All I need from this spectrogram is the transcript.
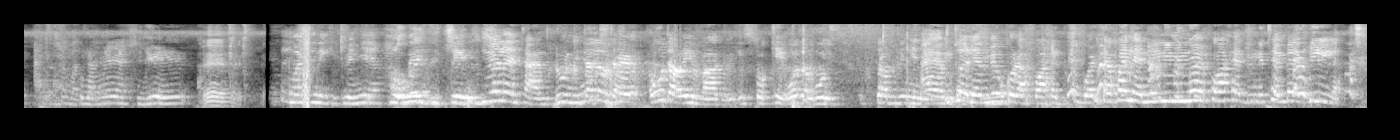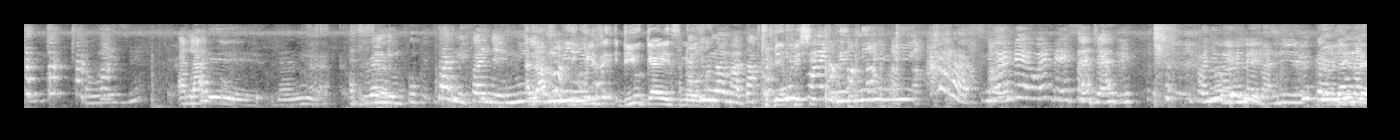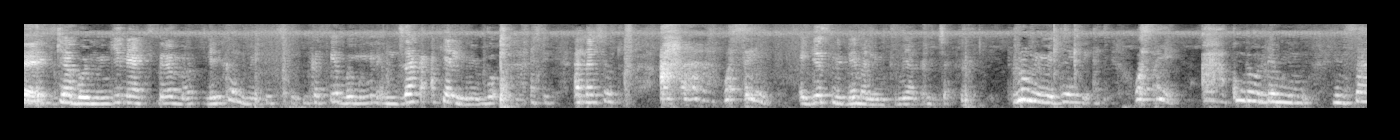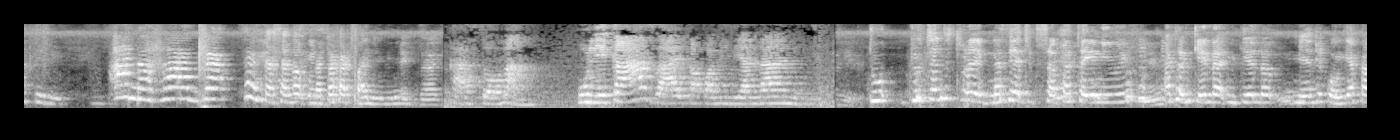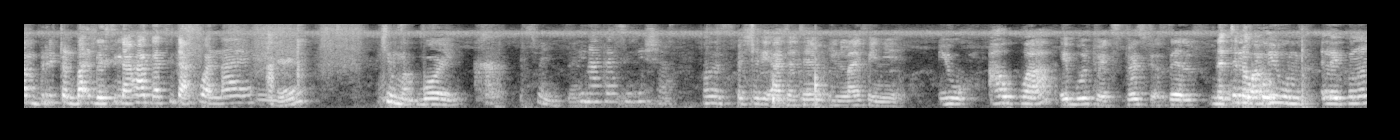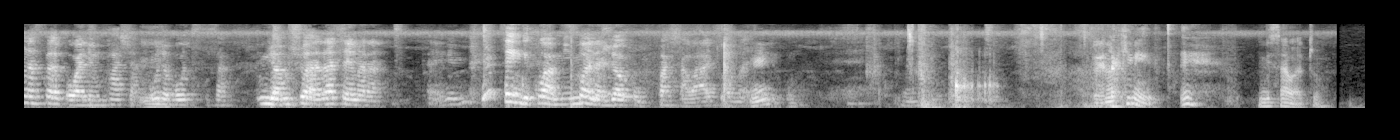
sijui. Eh, Imagine kitu yenyewe hauwezi change. Nywele nitadu, nitatuta. Hutawahi It's okay. What about something in aya mtu aliambia uko na forehead kubwa. Nitafanya nini? Ningoe forehead nitembee bila. Alafu? Ni mfupi. Sasa nifanye nini? Alafu nikuulize do you guys know to differentiate nini? Ah, surgery. Nilisikia boy mwingine akisema nilikuwa nikasikia boy mwingine mzaka ah wase i just ni dem alimtumia picha room imejaa hivi wase ah kumbe ule ni ni msafiri ana haga. Sasa nikashanga unataka tufanye nini? Exactly. kasoma ulikaanza ikakwamilia ndani. Tu tu change tribe na si ati tutapata anyway. Hata nikienda nikienda niende kuongea kama Briton bado sina haga sitakuwa naye. Chuma boy. Inakasirisha. Well, especially at a time in life yenye you haukuwa able to express yourself. Na tena wapi um, like unaona sasa walimpasha. What about sasa? You I'm sure at that time ara ingekuwa mimi. sikuwa najua kupasha watu ama Eh, lakini eh, ni sawa tu.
